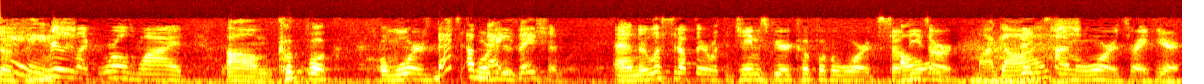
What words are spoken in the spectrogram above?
so it's gosh. really like worldwide um, cookbook awards. That's amazing. organization. And they're listed up there with the James Beard Cookbook Awards. So these Oh, are my gosh. big time awards right here.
